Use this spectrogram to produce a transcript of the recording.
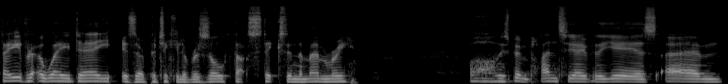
favorite away day? Is there a particular result that sticks in the memory? Oh, there's been plenty over the years. Um,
